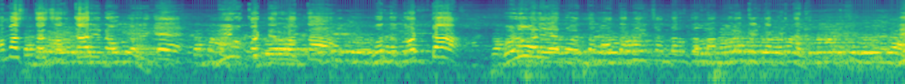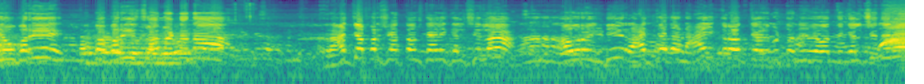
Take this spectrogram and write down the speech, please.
ಸಮಸ್ತ ಸರ್ಕಾರಿ ನೌಕರರಿಗೆ ನೀವು ಕೊಟ್ಟಿರುವಂತ ಒಂದು ದೊಡ್ಡ ಬಳುವಳಿ ಅನ್ನುವಂತ ಮಾತನ್ನ ಈ ಸಂದರ್ಭದಲ್ಲಿ ನಾನು ಹೇಳಕ್ಕೆ ಇಷ್ಟಪಡ್ತೇನೆ ನೀವು ಬರೀ ಒಬ್ಬ ಬರೀ ಸೋಮಣ್ಣನ ರಾಜ್ಯ ಪರಿಷತ್ ಅಂತ ಹೇಳಿ ಗೆಲ್ಸಿಲ್ಲ. ಅವರು ಇಡೀ ರಾಜ್ಯದ ನಾಯಕರು ಅಂತ ಹೇಳ್ಬಿಟ್ಟು ನೀವು ಇವತ್ತು ಗೆಲ್ಸಿದ್ದೀರಿ.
